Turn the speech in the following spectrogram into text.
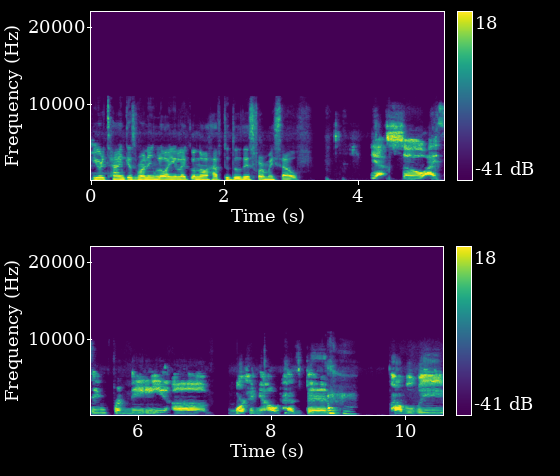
your tank is running low and you're like oh no i have to do this for myself. Yes so i think for me um, working out has been probably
